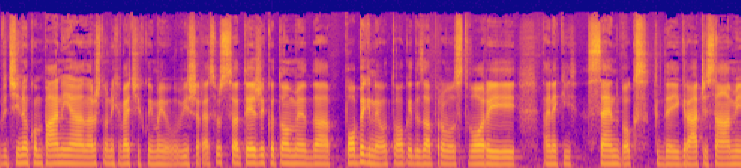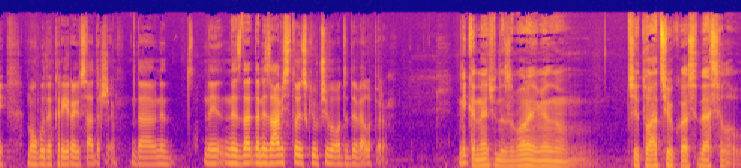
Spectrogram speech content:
većina kompanija, naravno onih većih koji imaju više resursa, teži ka tome da pobegne od toga i da zapravo stvori taj neki sandbox gde igrači sami mogu da kreiraju sadržaj, da ne, ne, ne, da ne zavisi to isključivo od developera. Nikad neću da zaboravim jednu situaciju koja se desila u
